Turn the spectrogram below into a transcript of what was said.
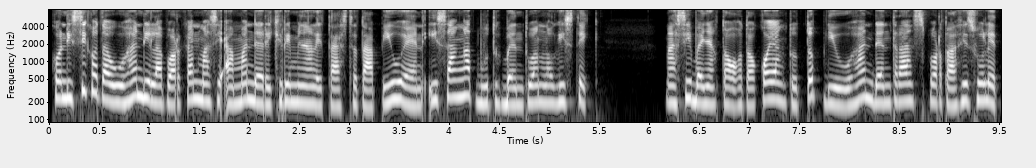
Kondisi kota Wuhan dilaporkan masih aman dari kriminalitas, tetapi WNI sangat butuh bantuan logistik. Masih banyak toko-toko yang tutup di Wuhan dan transportasi sulit.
